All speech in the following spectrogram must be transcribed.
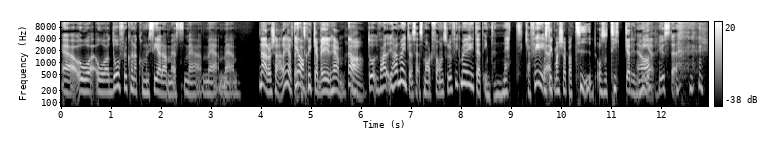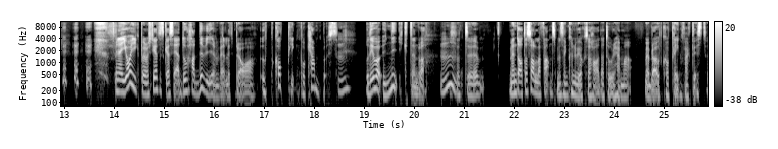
Eh, och, och då för att kunna kommunicera med, med, med, med Nära och kära helt enkelt, Ja. skicka mejl hem. Ja, Ja. Då hade man ju inte en sån smartphone så då fick man ju hitta ett internetcafé. Och så fick man köpa tid och så tickade det ja, ner. just det. Men när jag gick på universitetet ska jag säga, då hade vi en väldigt bra uppkoppling på campus. Och det var unikt ändå. Så att, eh, men datasalarna fanns, men sen kunde vi också ha datorer hemma med bra uppkoppling faktiskt. Så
